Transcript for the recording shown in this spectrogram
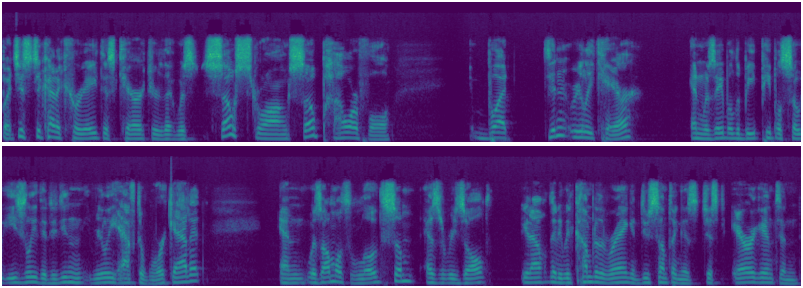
But just to kind of create this character that was so strong, so powerful, but didn't really care and was able to beat people so easily that he didn't really have to work at it and was almost loathsome as a result you know that he would come to the ring and do something as just arrogant and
